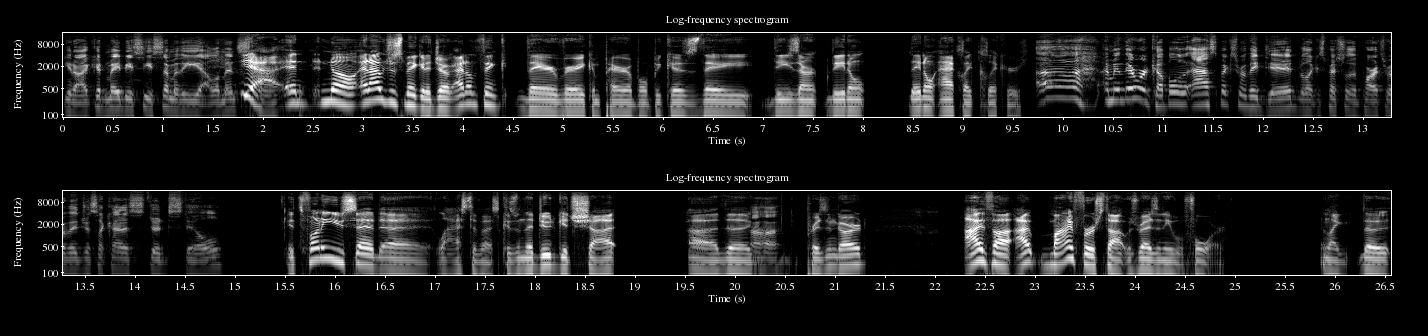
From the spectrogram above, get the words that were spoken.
you know i could maybe see some of the elements yeah, and no, and I was just making a joke. I don't think they're very comparable because they these aren't they don't they don't act like clickers. uh i mean there were a couple of aspects where they did like especially the parts where they just like kind of stood still It's funny you said uh, Last of Us because when the dude gets shot, uh, the uh-huh. prison guard, I thought I my first thought was Resident Evil Four, and like the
